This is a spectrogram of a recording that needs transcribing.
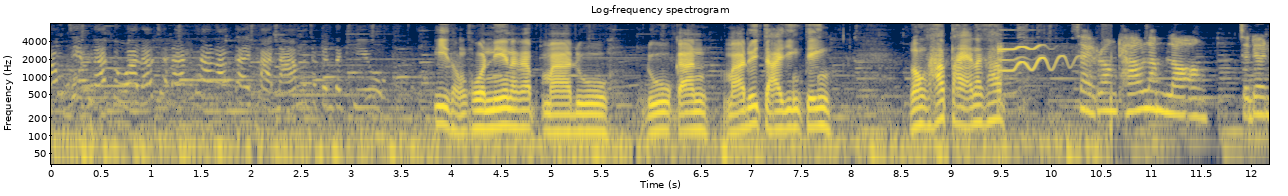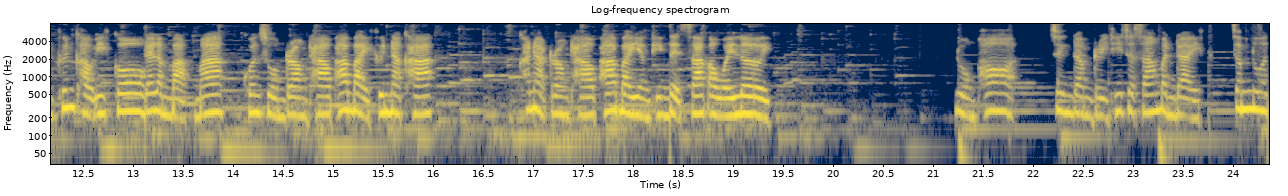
ต้องจิ้มนะตัวแล้วฉะนั้นถ้าร่างกายขาดน้ำมันจะเป็นตะคริว พี่สองคนนี้นะครับ มาดู ดูกันมาด้วยใจจริงๆ รองเท้าแตะนะครับ ใส่รองเท้าลำลอง จะเดินขึ้นเขาอีโก้ได้ลำบากมาก ควรสวมรองเท้าผ้าใบขึ้นนะคะ ขนาดรองเท้าผ้าใบยังทิ้งเศษซากเอาไว้เลย หลวงพ่อจึงดำริที่จะสร้างบันไดจำนวน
